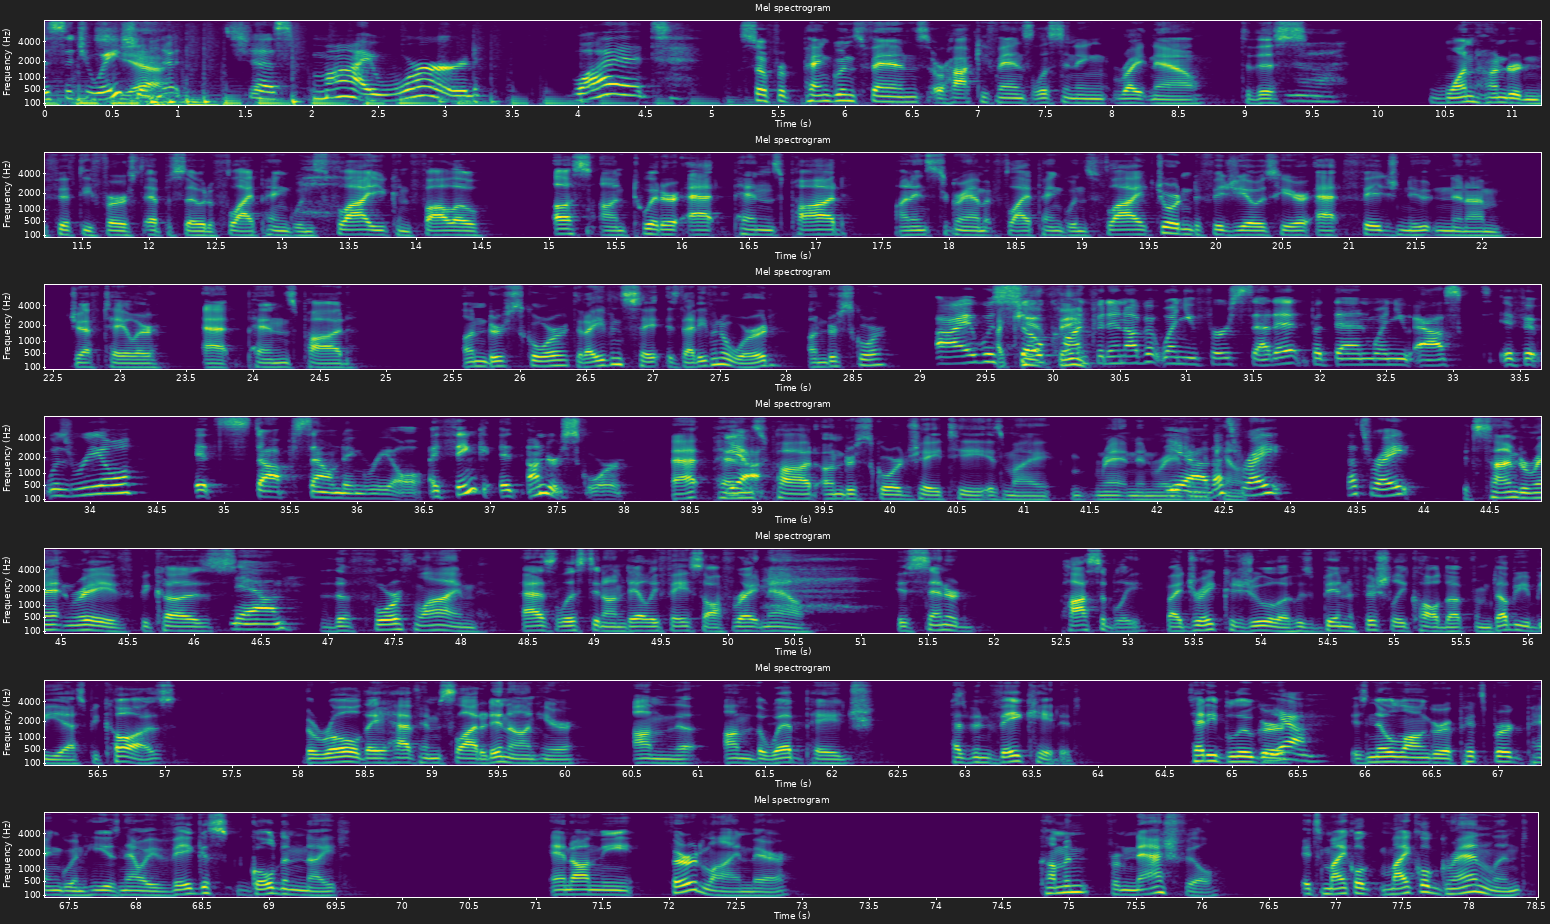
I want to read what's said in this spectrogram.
the situation. Yeah. It's just my word. What? So, for Penguins fans or hockey fans listening right now to this Ugh. 151st episode of Fly Penguins Fly, you can follow us on Twitter at PensPod, on Instagram at Fly Penguins Fly. Jordan DeFigio is here at Fidge Newton, and I'm Jeff Taylor at PensPod underscore. Did I even say, is that even a word? Underscore? I was I so can't think. confident of it when you first said it, but then when you asked if it was real, it stopped sounding real. I think it underscore. At Yeah. PensPod underscore JT is my ranting and raving yeah, that's account. right. That's right. It's time to rant and rave because Yeah. the fourth line, as listed on Daily Faceoff right now, is centered possibly by Drake Caggiula, who's been officially called up from WBS because the role they have him slotted in on here on the on the web page has been vacated. Teddy Blueger Yeah. is no longer a Pittsburgh Penguin. He is now a Vegas Golden Knight. And on the third line there, coming from Nashville, it's Michael Michael Granlund,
